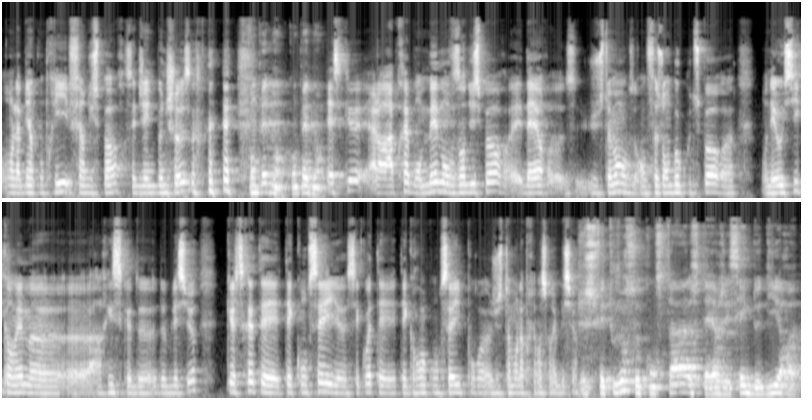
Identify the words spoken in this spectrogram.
on l'a bien compris, faire du sport, c'est déjà une bonne chose. complètement, complètement. Est-ce que, alors après, bon, même en faisant du sport, et d'ailleurs, justement, en faisant beaucoup de sport, euh, on est aussi quand même euh, à risque de, de blessure. Quels seraient tes, tes conseils C'est quoi tes, tes grands conseils pour justement la prévention des blessures? Je fais toujours ce constat, c'est-à-dire j'essaye de dire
